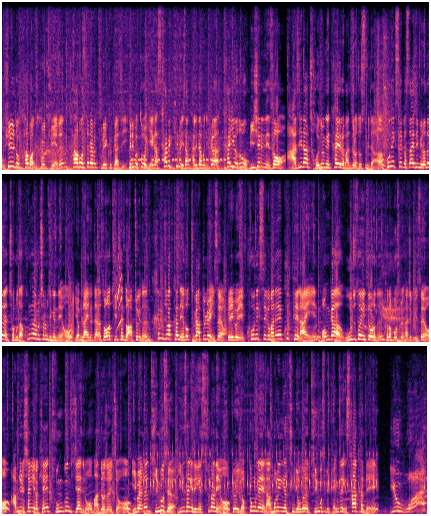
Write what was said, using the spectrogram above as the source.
휠도 카본 그 뒤에는 카본 세라믹 브레이크까지. 그리고 또 얘가 400km 이상 달리다 보니까 타이어도 미쉐린에서 아제라 전용의 타이어를 만들어줬습니다. 코닉세그 사이드 미러는 전부 다 콩나물처럼 생겼네요. 옆 라인을 따라서 뒤 fender 앞쪽에는 큼지막한 air duct가 뚫려 있어요. 그리고 이 코닉세그만의 쿠페 라인. 뭔가 우주선 이 떠오르는 그런 모습을 가지고 있어요. 앞유리 창이 이렇게 둥근 디자인으로 만들어져 있죠. 이번에는 뒷모습 인상이 되게 순하네요. 그 옆 동네 람보르기니 같은 경우는 뒷모습이 굉장히 사악한데. You what?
